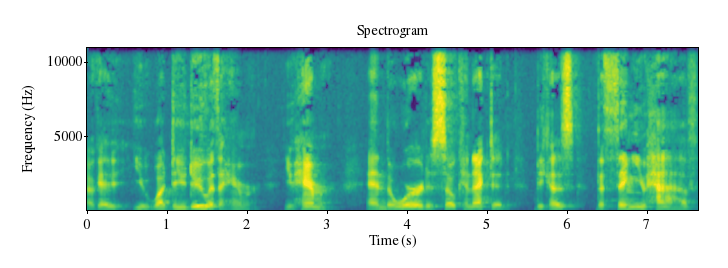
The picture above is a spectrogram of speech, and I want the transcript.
Okay, you what do you do with a hammer? You hammer, and the word is so connected because the thing you have,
